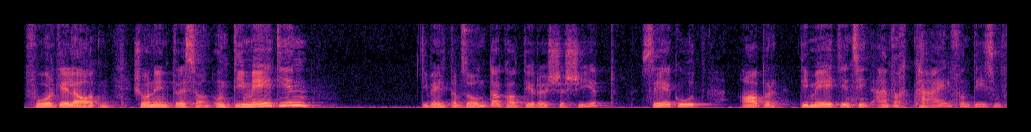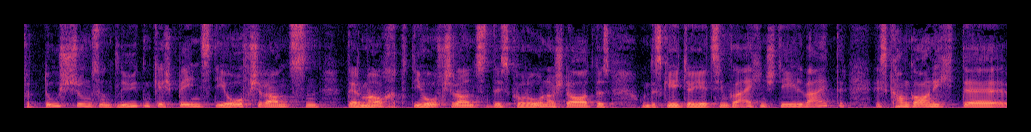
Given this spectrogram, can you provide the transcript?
vorgeladen. Schon interessant. Und die Medien, die Welt am Sonntag hat die recherchiert, sehr gut, aber die Medien sind einfach Teil von diesem Verduschungs- und Lügengespinst, die Hofschranzen der Macht, die Hofschranzen des Corona-Staates und es geht ja jetzt im gleichen Stil weiter. Es kann gar nicht, äh,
